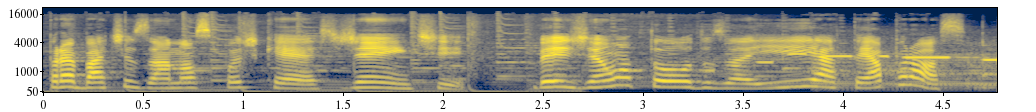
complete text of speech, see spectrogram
para batizar nosso podcast. Gente, beijão a todos aí e até a próxima.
